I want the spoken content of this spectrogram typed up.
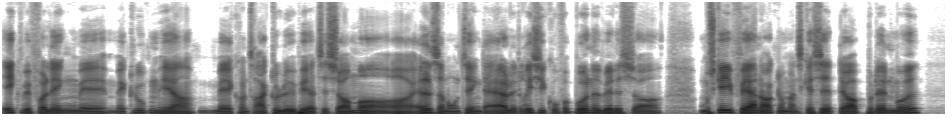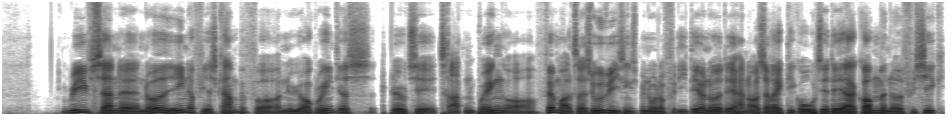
ikke vil forlænge med, med klubben her, med kontraktudløb her til sommer, og alle sådan nogle ting. Der er jo lidt risiko forbundet ved det, så måske fair nok, når man skal sætte det op på den måde. Reeves han øh, nåede 81 kampe for New York Rangers. Det blev til 13 point og 55 udvisningsminutter, fordi det er jo noget af det, han også er rigtig god til. Det er at komme med noget fysik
